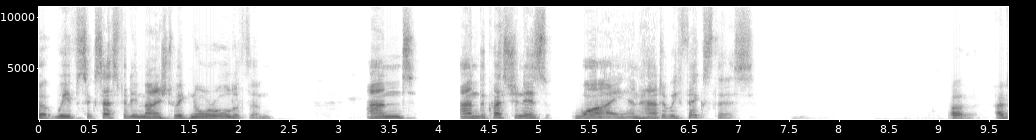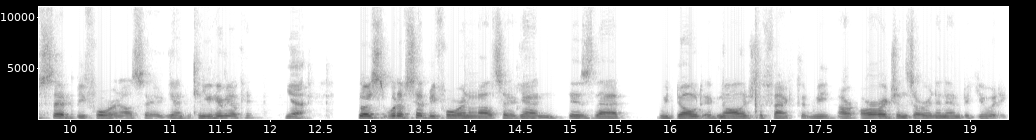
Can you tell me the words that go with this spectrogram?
but we've successfully managed to ignore all of them. And and the question is why, and how do we fix this? Uh, I've said before, and I'll say again, can you hear me okay? Yeah. What I've said before, and I'll say again, is that we don't acknowledge the fact that we, our origins are in an ambiguity.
